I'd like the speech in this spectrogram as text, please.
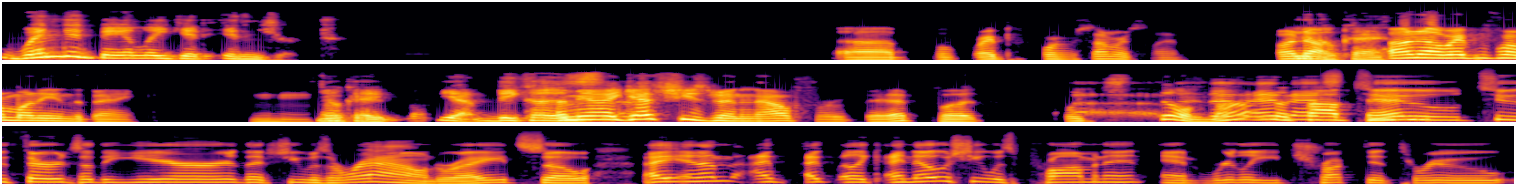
when did Bayley get injured? uh, right before SummerSlam. Oh no. Okay. Oh no, right before Money in the Bank. mhm. Okay. Yeah, because I mean, I guess she's been out for a bit, but like Uh, still that- not in the top that's ten. two two thirds of the year that she was around, right? So I and I'm I, I like I know she was prominent and really trucked it through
